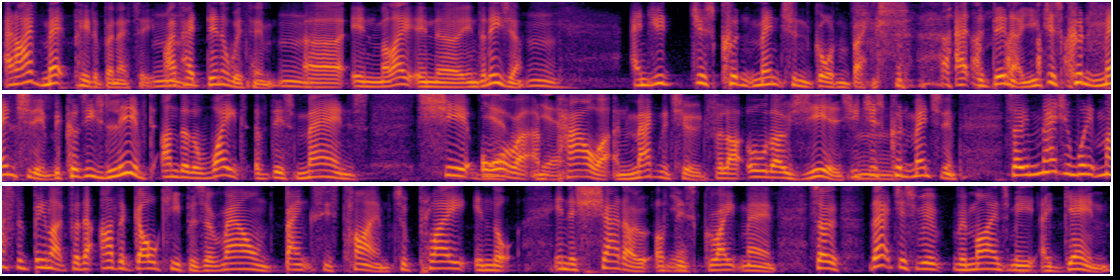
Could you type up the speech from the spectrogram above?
And I've met Peter Bonetti. Mm. I've had dinner with him uh, in Malay- in uh, Indonesia. And you just couldn't mention Gordon Banks at the dinner. You just couldn't mention him because he's lived under the weight of this man's sheer Yeah, aura and yeah. power and magnitude for like all those years. You Mm. just couldn't mention him. So imagine what it must have been like for the other goalkeepers around Banks's time to play in the in the shadow of Yeah. this great man. So that just re- reminds me again.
